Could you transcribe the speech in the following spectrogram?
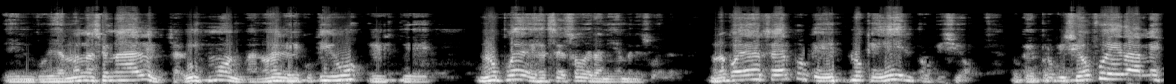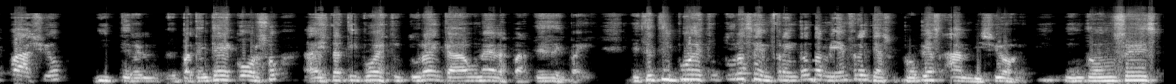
El gobierno nacional, el chavismo, en manos del Ejecutivo, este, no puede ejercer soberanía en Venezuela. No la puede ejercer porque es lo que él propició. Lo que él propició fue darle espacio y patente de corso a este tipo de estructuras en cada una de las partes del país. Este tipo de estructuras se enfrentan también frente a sus propias ambiciones. Entonces,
